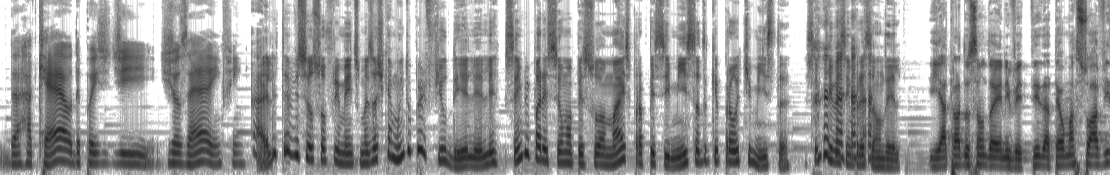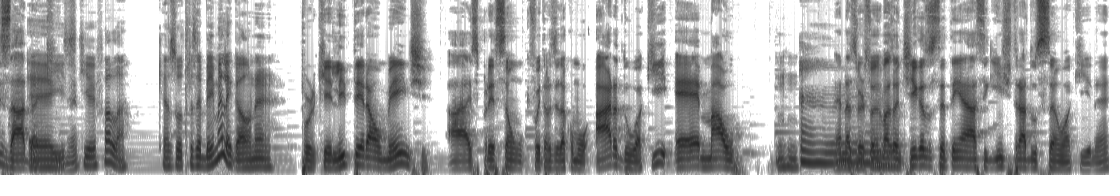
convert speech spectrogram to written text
da Raquel, depois de José, enfim. Ah, ele teve seus sofrimentos, mas acho que é muito o perfil dele. Ele sempre pareceu uma pessoa mais pra pessimista do que pra otimista. Eu sempre tive essa impressão dele. E a tradução da NVT dá até uma suavizada é aqui, isso né? que eu ia falar. Que as outras é bem mais legal, né? Porque literalmente a expressão que foi traduzida como árduo aqui é mal. Uhum. né? Nas versões mais antigas você tem a seguinte tradução aqui, né?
